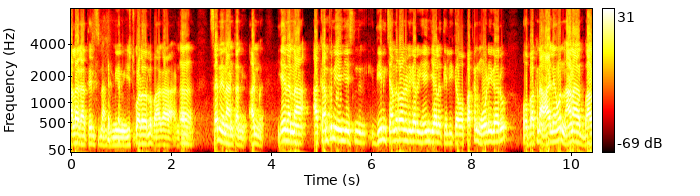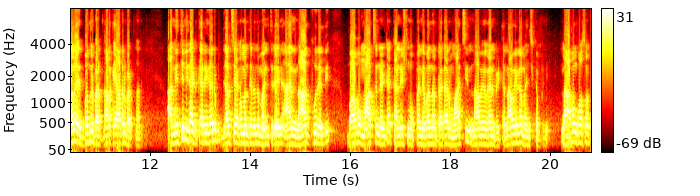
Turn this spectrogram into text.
అలాగా తెలిసి నాకు మీ ఈస్ట్ గోదావరిలో బాగా అంటారు. సరే నేను అంటాను. అన్ ఏదన్నా ఆ కంపెనీ ఏం చేసింది? దీనికి చంద్రబాబు నాయుడు గారు ఏం చేయాలో తెలియక ఓ పక్కన మోడీ గారు ఓ పక్కన వాళ్ళేమో నానా బాధలో ఇబ్బందులు పెడుతున్నారు నరక యాత్ర పెడుతున్నారు. ఆ నితిన్ గడ్కరీ గారు జలశాఖ మంత్రి అయిన మంత్రి అయిన ఆయన నాగ్పూర్ వెళ్ళి బాబు మార్చండి అంటే కండిషన్ ముప్పై నిబంధన ప్రకారం మార్చి నవయోగాన్ని పెట్టారు. నవయోగ మంచి కంపెనీ. లాభం కోసం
